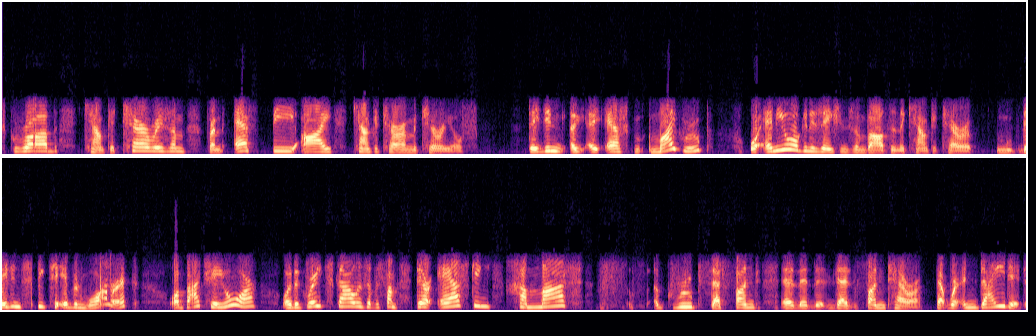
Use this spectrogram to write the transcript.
scrub counterterrorism from FBI counterterror materials. They didn't uh, ask my group or any organizations involved in the counterterror. They didn't speak to Ibn Warraq or Bat Ye'or or the great scholars of Islam. They're asking Hamas groups that fund uh, that, that, fund terror that were indicted,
